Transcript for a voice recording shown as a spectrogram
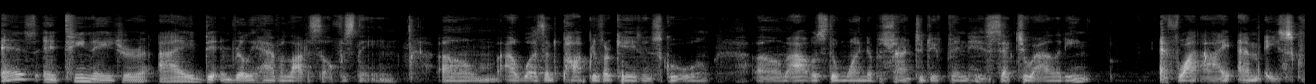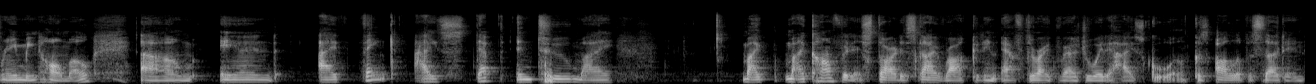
as a teenager, I didn't really have a lot of self-esteem. Um, I wasn't a popular kid in school. Um, I was the one that was trying to defend his sexuality. FYI, I'm a screaming homo. Um, and I think I stepped into my my my confidence started skyrocketing after I graduated high school because all of a sudden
